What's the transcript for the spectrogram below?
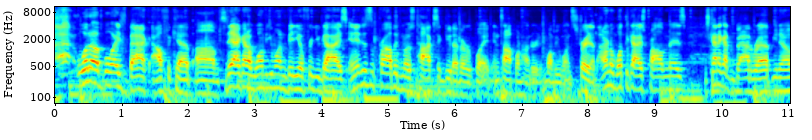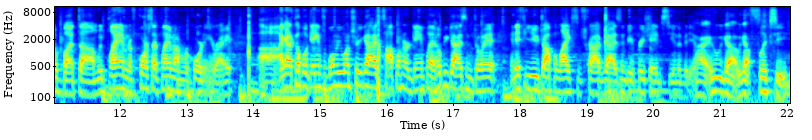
Ah, what up, boys? Back, Alpha Kep. Um, today I got a 1v1 video for you guys, and it is probably the most toxic dude I've ever played in top 100 1v1, straight up. I don't know what the guy's problem is. He's kind of got a bad rep, you know, but um, we play him, and of course I play him, and I'm recording it, right? Uh, I got a couple games of 1v1 for you guys, top 100 gameplay. I hope you guys enjoy it, and if you do, drop a like, subscribe, guys, and be appreciated to see you in the video. All right, who we got? We got Flixie.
